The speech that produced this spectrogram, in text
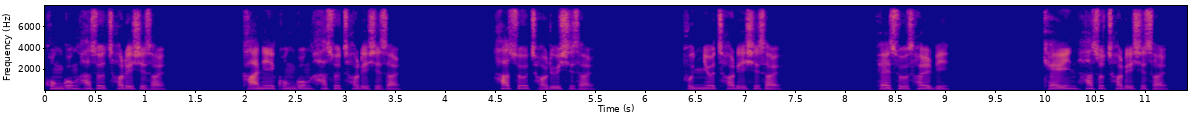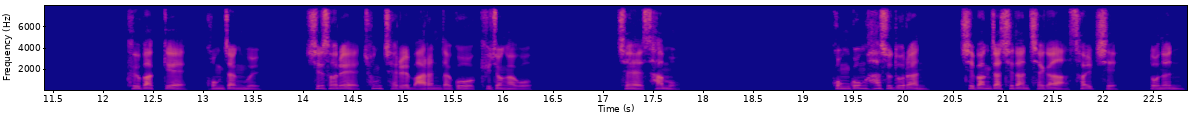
공공하수 처리시설, 간이 공공하수 처리시설, 하수 저류시설, 분유 처리시설, 배수 설비, 개인 하수 처리시설, 그 밖의 공작물, 시설의 총체를 말한다고 규정하고 제3호. 공공하수도란 지방자치단체가 설치 또는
